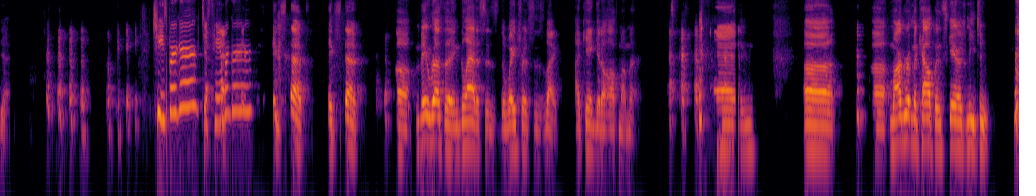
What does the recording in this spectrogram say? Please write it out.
Yeah. okay. Cheeseburger? Just hamburger? except except uh Mayretha and Gladys is the waitress is like I can't get her off my mind. And uh uh Margaret McAlpin scares me too. but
